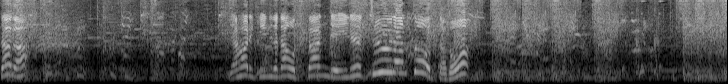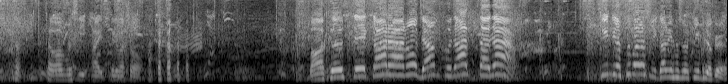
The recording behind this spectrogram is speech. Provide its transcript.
だがやはり金字が段を掴んでいる。中段通ったぞ。茶碗蒸し。はい作りましょう。バックステからのジャンプだったが金字が素晴らしい画面端のキープ力。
